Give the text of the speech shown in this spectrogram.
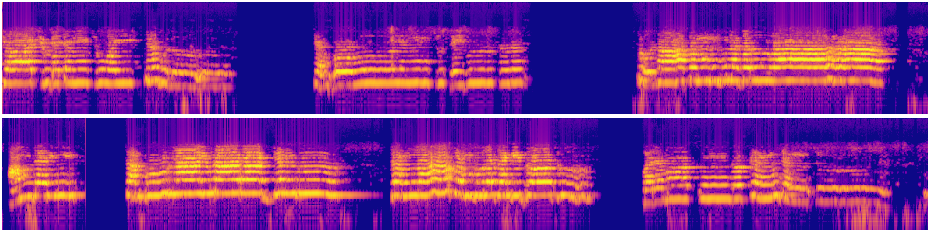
నిత్యాచ్యుడచంచు వైష్ణవులు శంభోయంచు శ్రీభూసర ప్రలాపమున గొల్వా అందరి సంపూర్ణాయురారాజ్యంగు సంలాపంబుల సంగీతోచు సంగీతోటు పరమాత్మంగంచు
